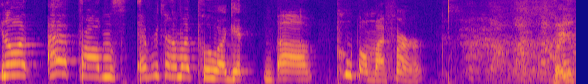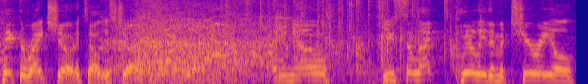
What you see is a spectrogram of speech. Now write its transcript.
You know what? I have problems. Every time I poo, I get uh, poop on my fur. Well, you picked the right show to tell this joke. You know, you select clearly the material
